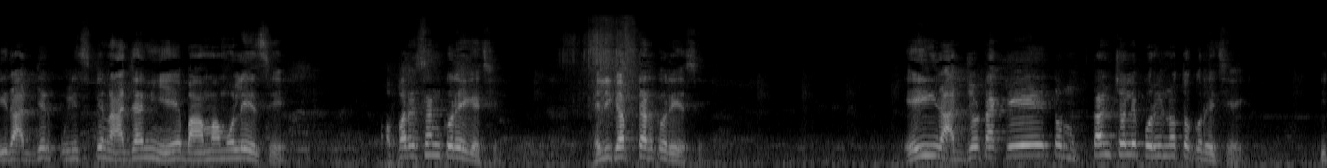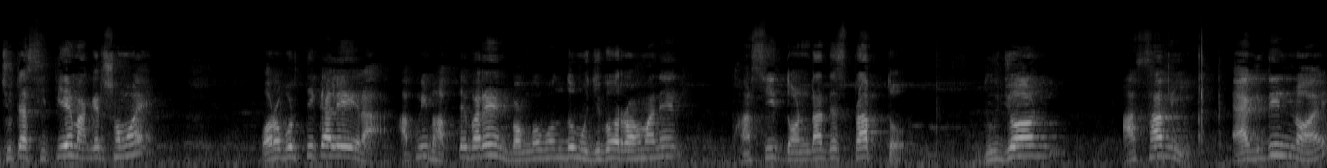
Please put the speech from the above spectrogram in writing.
এই রাজ্যের পুলিশকে না জানিয়ে বাম আমলে এসে অপারেশন করে গেছে হেলিকপ্টার করে এসে। এই রাজ্যটাকে তো মুক্তাঞ্চলে পরিণত করেছে। কিছুটা সিপিএম আগের সময়, পরবর্তীকালে এরা। আপনি ভাবতে পারেন, বঙ্গবন্ধু মুজিবুর রহমানের ফাঁসির দণ্ডাদেশ প্রাপ্ত। দুজন আসামি একদিন নয়,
